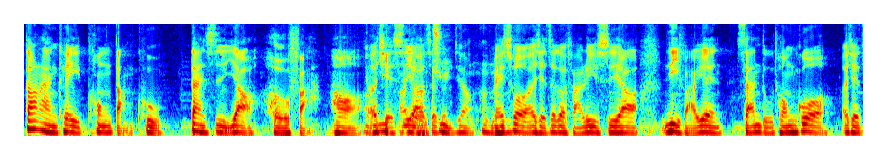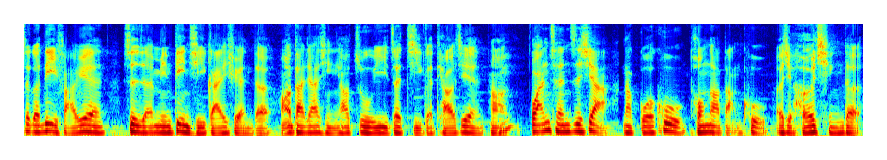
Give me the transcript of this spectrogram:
当然可以空党库。但是要合法哈，而且是要这样，没错，而且这个法律是要立法院三读通过，而且这个立法院是人民定期改选的，然后大家请要注意这几个条件啊，完成之下，那国库通到党库，而且合情的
